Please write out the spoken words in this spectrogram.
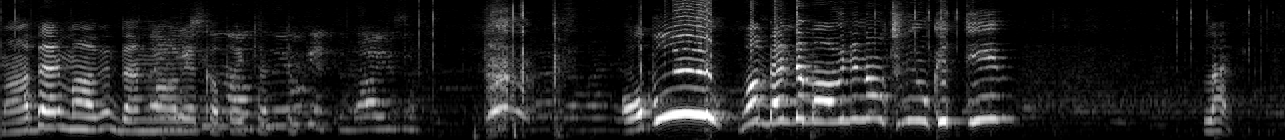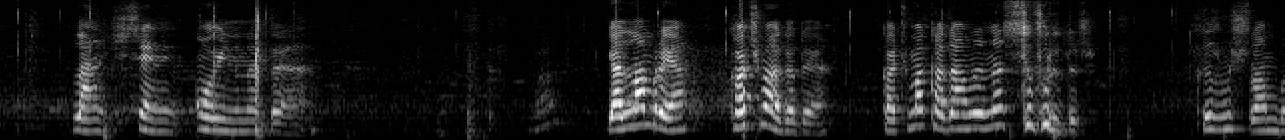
Ne haber mavi? Ben, maviye kafayı taktım. yok ettim ha Yusuf. Abu! Lan ben de mavinin altını yok ettim. Lan. Lan senin oyununa da. Gel lan buraya. Kaçma adaya. Kaçmak adamlığına sıfırdır. Kızmış lan bu.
